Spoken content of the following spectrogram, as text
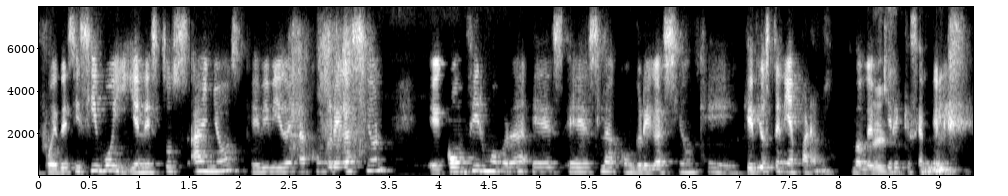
fue decisivo y, en estos años que he vivido en la congregación, eh, confirmo, ¿verdad? Es, es la congregación que, que, Dios tenía para mí, donde quiere que sea feliz.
